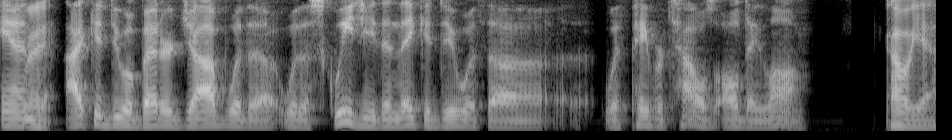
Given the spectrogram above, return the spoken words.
And Right. I could do a better job with a with a squeegee than they could do with uh with paper towels all day long. oh yeah.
